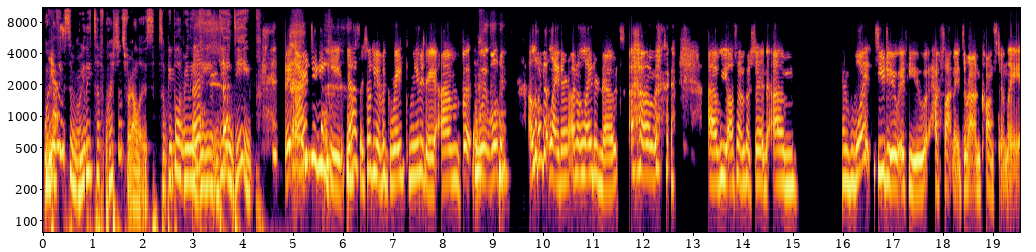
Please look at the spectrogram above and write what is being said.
We're yes. having some really tough questions for Alice. So people are really digging, digging deep. They are digging deep. Yes, I told you you have a great community. Um, but we will a little bit lighter on a lighter note. Um, uh, we also have a question. Um, and what do you do if you have flatmates around constantly?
